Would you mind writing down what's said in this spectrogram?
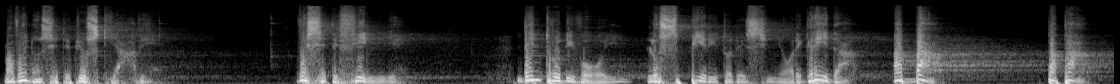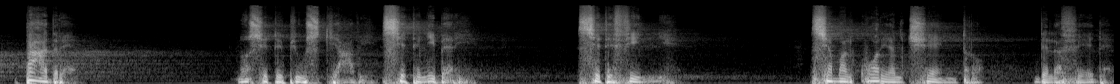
ma voi non siete più schiavi, voi siete figli. Dentro di voi lo spirito del Signore grida, Abba, papà, padre. Non siete più schiavi, siete liberi, siete figli. Siamo al cuore e al centro della fede.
